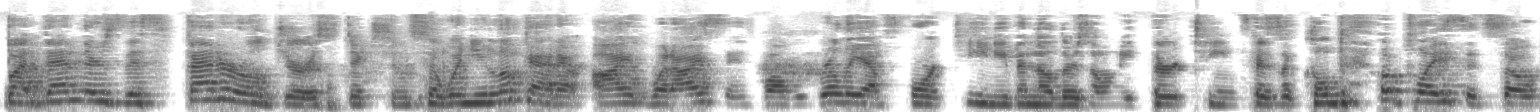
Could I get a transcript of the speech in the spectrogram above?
But then there's this federal jurisdiction. So when you look at it, I, what I say is, well, we really have 14, even though there's only 13 physical places. So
